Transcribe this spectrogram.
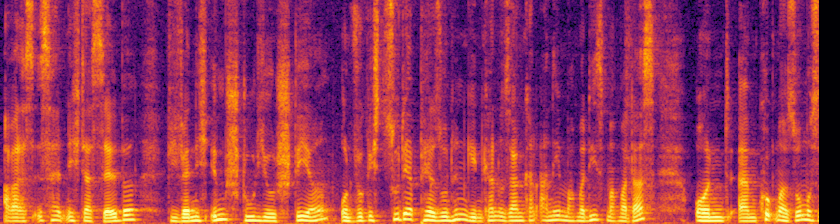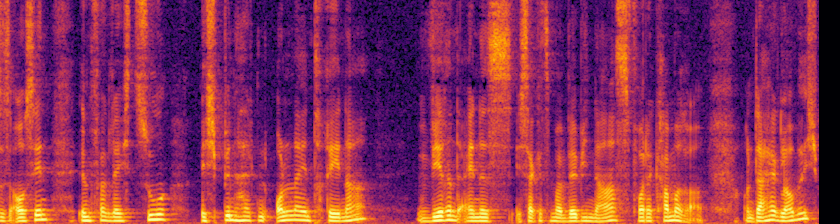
aber das ist halt nicht dasselbe, wie wenn ich im Studio stehe und wirklich zu der Person hingehen kann und sagen kann, ah nee, mach mal dies, mach mal das und ähm, guck mal, so muss es aussehen im Vergleich zu, ich bin halt ein Online-Trainer, während eines, ich sag jetzt mal, Webinars vor der Kamera. Und daher glaube ich,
